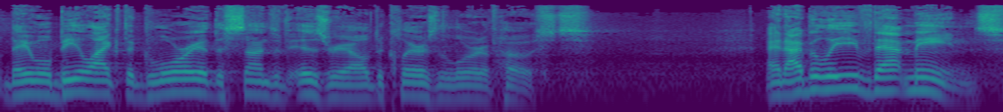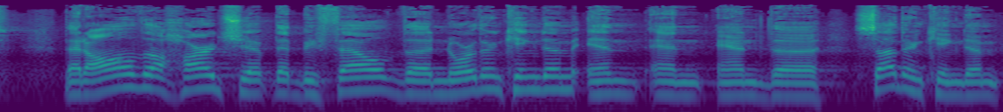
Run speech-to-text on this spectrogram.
they will be like the glory of the sons of Israel, declares the Lord of hosts. And I believe that means that all the hardship that befell the northern kingdom and, and, and the southern kingdom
